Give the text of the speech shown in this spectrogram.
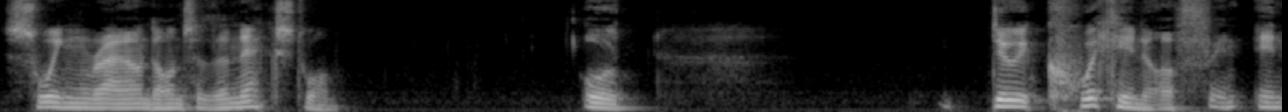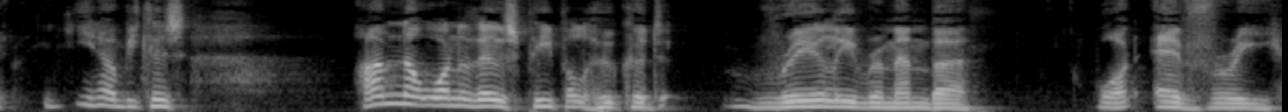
swing round onto the next one. Or do it quick enough in, in you know because i'm not one of those people who could really remember what every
